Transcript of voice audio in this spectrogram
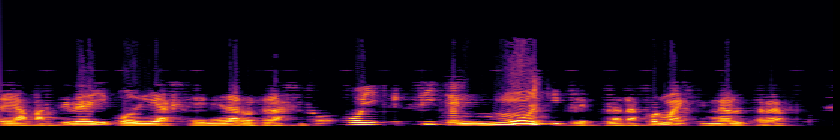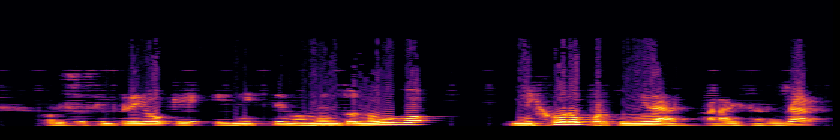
eh, a partir de ahí podía generar tráfico. Hoy existen múltiples plataformas de generar tráfico. Por eso siempre digo que en este momento no hubo mejor oportunidad para desarrollar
